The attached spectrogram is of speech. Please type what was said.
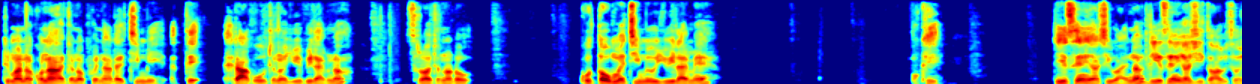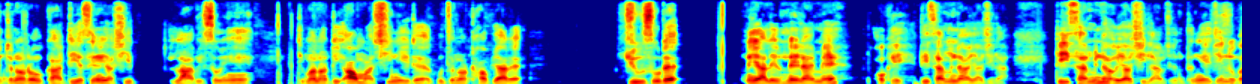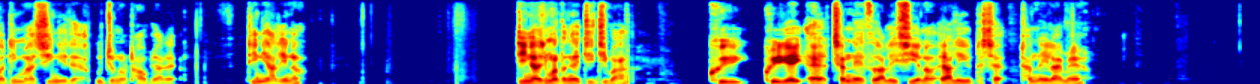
ဒီမှာနော်ခုနကကျွန်တော်ဖွင့်ထားတဲ့ Gmail အစ်စ်အဲ့ဒါကိုကျွန်တော်ရွေးပေးလိုက်မယ်နော်ဆိုတော့ကျွန်တော်တို့ကိုသုံးမဲ့ Gmail ကိုရွေးလိုက်မယ် Okay ဒီအဆင့်ရရှိပါပြီနော်ဒီအဆင့်ရရှိသွားပြီဆိုရင်ကျွန်တော်တို့ကဒီအဆင့်ရရှိလာပြီဆိုရင်ဒီမှာနော်ဒီအောက်မှာရှိနေတဲ့အခုကျွန်တော်ထောက်ပြတဲ့ U ဆိုတဲ့နေရာလေးကိုနှိပ်လိုက်မယ် Okay ဒီစာမျက်နှာကိုရောက်ရှိလာဒီစာမျက်နှာကိုရောက်ရှိလာပြီဆိုရင်တငယ်ချင်းတို့ကဒီမှာရှိနေတဲ့အခုကျွန်တော်ထောက်ပြတဲ့ဒီနေရာလေးနော်ဒီနေရာကြီးမှာတငယ်ကြည့်ကြည့်ပါ cre- create a channel ဆိုတာလေးရှိရနော်အဲ့ဒါလေးတစ်ချက်ထပ်နှိပ်လိုက်မယ်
